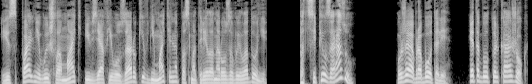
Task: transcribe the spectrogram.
Из спальни вышла мать и, взяв его за руки, внимательно посмотрела на розовые ладони. «Подцепил заразу?» «Уже обработали. Это был только ожог».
